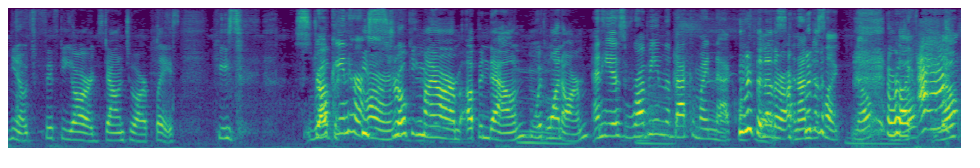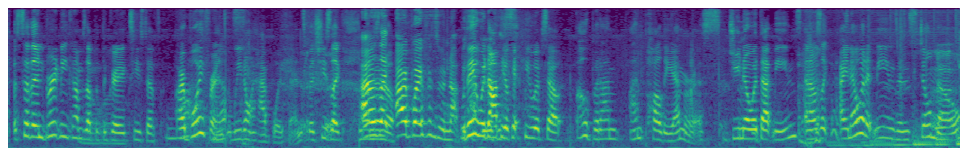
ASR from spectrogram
you know, 50 yards down to our place, he's Stroking her arm. he's arm. stroking my arm up and down with one arm. And he is rubbing the back of my neck like With this. another arm. and I'm just another- like, nope. And we're like, ah! nope. So then Brittany comes up with the great excuse of our boyfriends. We don't have boyfriends, but she's like, I "No, was no, like, no." our boyfriends would not be. they happy would not be with okay. He whips out, oh, but I'm I'm polyamorous. Do you know what that means? And I was like, I know what it means, and still no.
